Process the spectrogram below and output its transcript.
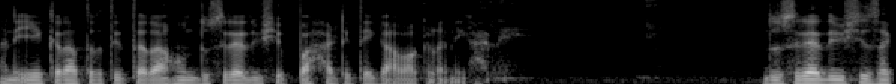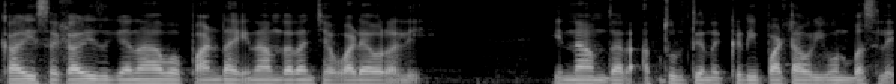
आणि एक रात्र तिथं राहून दुसऱ्या दिवशी पहाटे ते गावाकडं निघाले. दुसऱ्या दिवशी सकाळी सकाळीच गणा व पांडा इनामदारांच्या वाड्यावर आली. इनामदार आतुरतेनं कडीपाटावर येऊन बसले.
